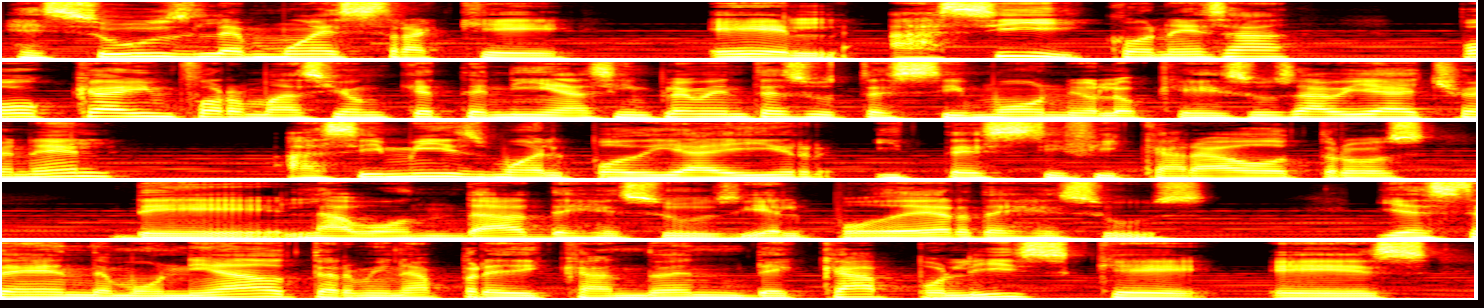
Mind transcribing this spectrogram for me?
Jesús le muestra que él, así, con esa poca información que tenía, simplemente su testimonio, lo que Jesús había hecho en él, asimismo él podía ir y testificar a otros de la bondad de Jesús y el poder de Jesús. Y este endemoniado termina predicando en Decápolis, que es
